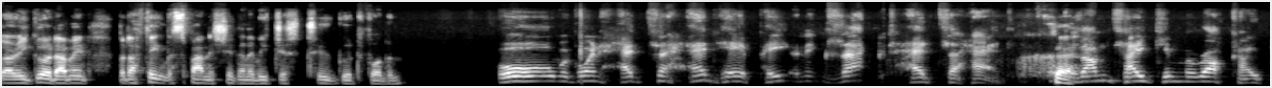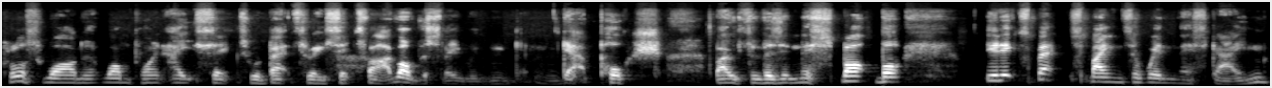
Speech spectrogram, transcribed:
very good. I mean, but I think the Spanish are going to be just too good for them. Oh, we're going head to head here, Pete. An exact head to head. Because I'm taking Morocco plus one at 1.86 with bet 365. Obviously, we can get, get a push, both of us in this spot. But you'd expect Spain to win this game.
